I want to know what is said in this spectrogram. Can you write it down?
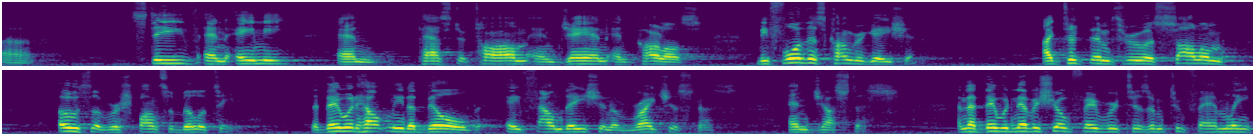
uh, Steve and Amy and Pastor Tom and Jan and Carlos before this congregation, I took them through a solemn oath of responsibility that they would help me to build a foundation of righteousness and justice and that they would never show favoritism to family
